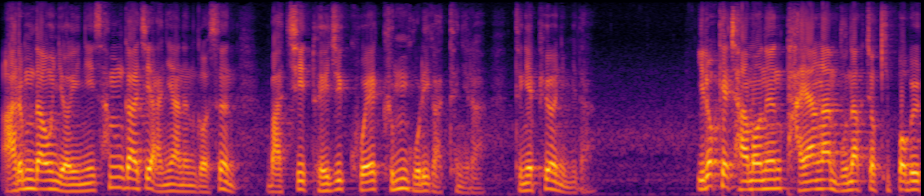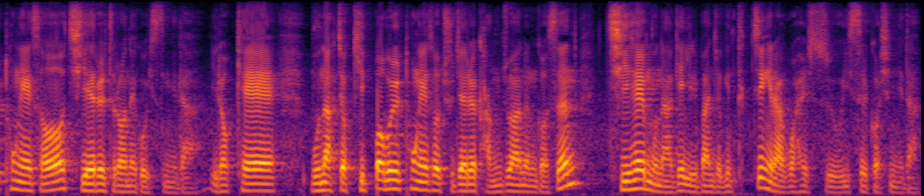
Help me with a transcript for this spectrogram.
아름다운 여인이 삼가지 아니하는 것은 마치 돼지 코의 금고리 같으니라 등의 표현입니다. 이렇게 잠언은 다양한 문학적 기법을 통해서 지혜를 드러내고 있습니다. 이렇게 문학적 기법을 통해서 주제를 강조하는 것은 지혜 문학의 일반적인 특징이라고 할 수 있을 것입니다.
